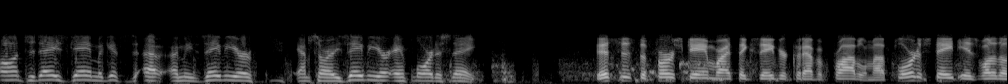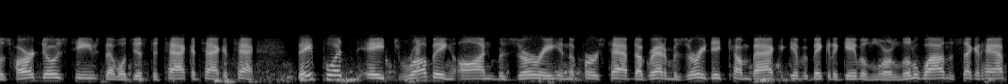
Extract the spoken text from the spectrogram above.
on today's game against? Uh, I mean Xavier. I'm sorry, Xavier and Florida State. This is the first game where I think Xavier could have a problem. Uh, Florida State is one of those hard-nosed teams that will just attack, attack, attack. They put a drubbing on Missouri in the first half. Now, granted, Missouri did come back and give it, make it a game of a little while in the second half,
